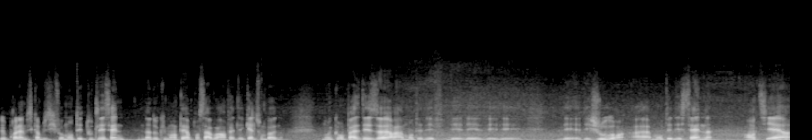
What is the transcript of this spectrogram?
le problème, c'est qu'en plus, il faut monter toutes les scènes d'un documentaire pour savoir, en fait, lesquelles sont bonnes. Donc on passe des heures à monter des, des, des, des, jours, à monter des scènes entières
